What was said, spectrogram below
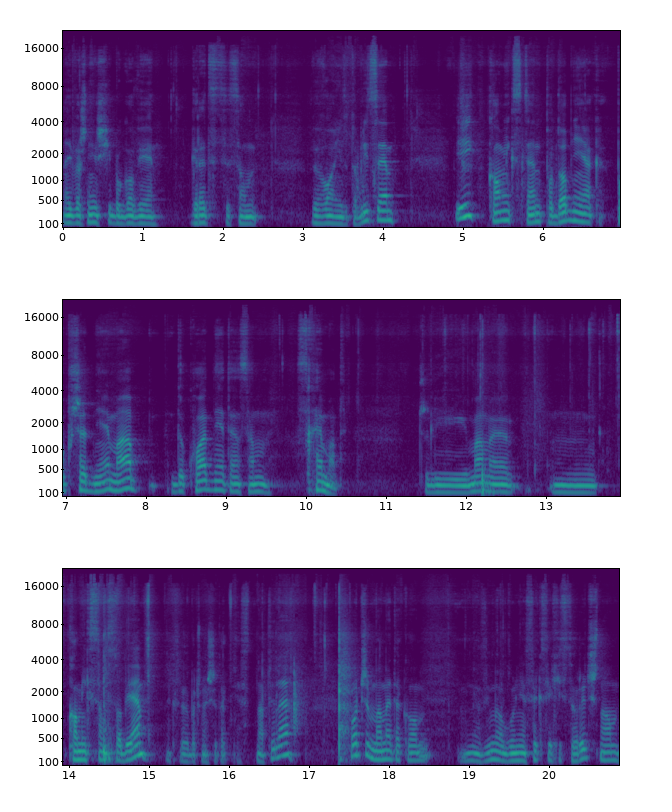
najważniejsi bogowie greccy są wywołani do tablicy. I komiks ten, podobnie jak poprzednie, ma dokładnie ten sam schemat. Czyli mamy mm, komiks sam w sobie, jak sobie zobaczymy jeszcze tak jest na tyle, po czym mamy taką, nazwijmy ogólnie sekcję historyczną,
